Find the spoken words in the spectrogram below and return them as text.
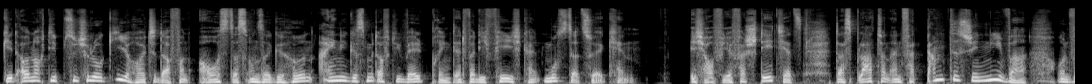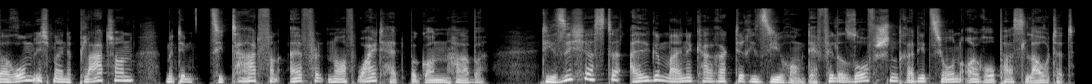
geht auch noch die Psychologie heute davon aus, dass unser Gehirn einiges mit auf die Welt bringt, etwa die Fähigkeit, Muster zu erkennen. Ich hoffe, ihr versteht jetzt, dass Platon ein verdammtes Genie war und warum ich meine Platon mit dem Zitat von Alfred North Whitehead begonnen habe. Die sicherste allgemeine Charakterisierung der philosophischen Tradition Europas lautet,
